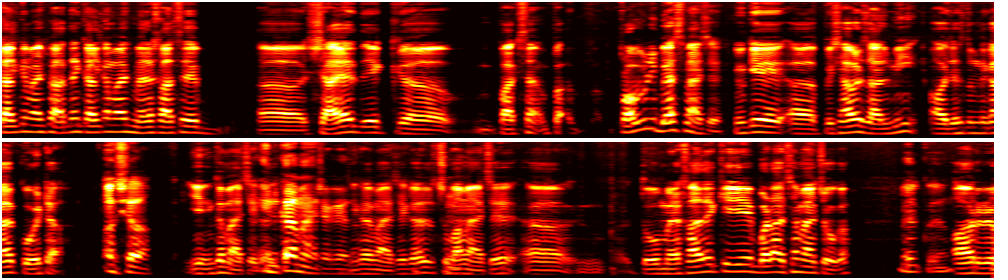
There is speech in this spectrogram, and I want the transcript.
कल के मैच पे आते हैं कल का मैच मेरे ख्याल से अ, शायद एक पाकिस्तान प्रॉब्लली बेस्ट मैच है क्योंकि पेशावर जालमी और जैसे तुमने कहा कोयटा। अच्छा। ये इनका मैच है कल। इनका मैच है इनका मैच है कल सुबह मैच है अ, तो मेरे ख्याल है कि ये बड़ा अच्छा मैच होगा। बिल्कुल। और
